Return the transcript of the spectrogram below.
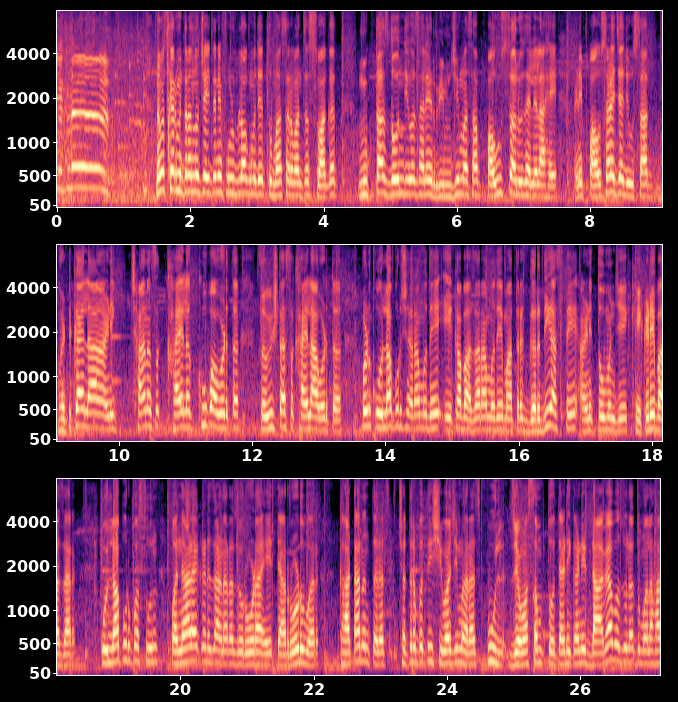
केकडे। नमस्कार मित्रांनो चैतन्य फूड ब्लॉगमध्ये तुम्हा सर्वांचं स्वागत. नुकताच दोन दिवस झाले रिमझिम असा पाऊस चालू झालेला आहे आणि पावसाळ्याच्या दिवसात भटकायला आणि छान असं खायला खूप आवडतं चविष्ट असं खायला आवडतं. पण कोल्हापूर शहरामध्ये एका बाजारामध्ये मात्र गर्दी असते आणि तो म्हणजे खेकडे बाजार. कोल्हापूरपासून पन्हाळ्याकडे जाणारा जो रोड आहे त्या रोडवर घाटानंतरच छत्रपती शिवाजी महाराज पूल जेव्हा संपतो त्या ठिकाणी डाव्या बाजूला तुम्हाला हा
